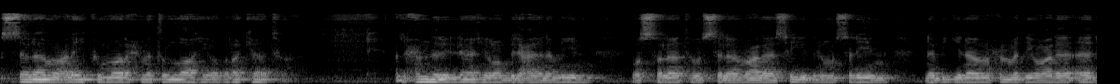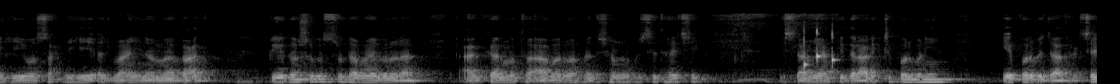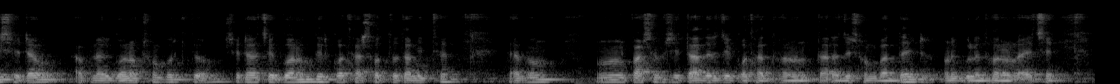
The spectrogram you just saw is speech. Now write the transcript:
السلام عليكم ورحمة الله وبركاته الحمد لله رب العالمين والصلاة والسلام على سيد المرسلين نبينا محمد وعلى آله وصحبه أجمعين ما بعد প্রিয় দর্শক শ্রোতা ভাই বোনেরা আগকার মতো আবারও আপনাদের সামনে উপস্থিত হয়েছি ইসলামী আকিদার আরেকটি পর্ব নিয়ে এ পর্বে যা থাকছে সেটাও আপনার গণক সম্পর্কিত সেটা হচ্ছে গণকদের কথার সত্যতা মিথ্যা এবং পাশাপাশি তাদের যে কথার ধরন, তারা যে সংবাদ দেয়, এটার অনেকগুলো ধরন রয়েছে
